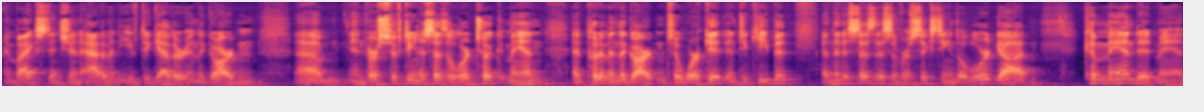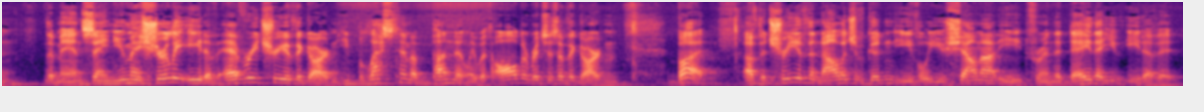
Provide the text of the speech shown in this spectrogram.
and by extension, Adam and Eve together in the garden. Um, in verse 15, it says, The Lord took man and put him in the garden to work it and to keep it. And then it says this in verse 16 The Lord God commanded man the man, saying, You may surely eat of every tree of the garden. He blessed him abundantly with all the riches of the garden. But of the tree of the knowledge of good and evil you shall not eat, for in the day that you eat of it,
